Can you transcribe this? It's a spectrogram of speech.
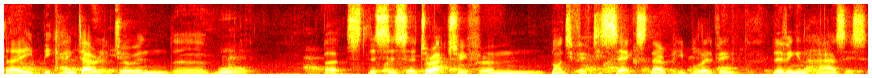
they became derelict during the war, but this is a directory from 1956. and There are people living living in the houses,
